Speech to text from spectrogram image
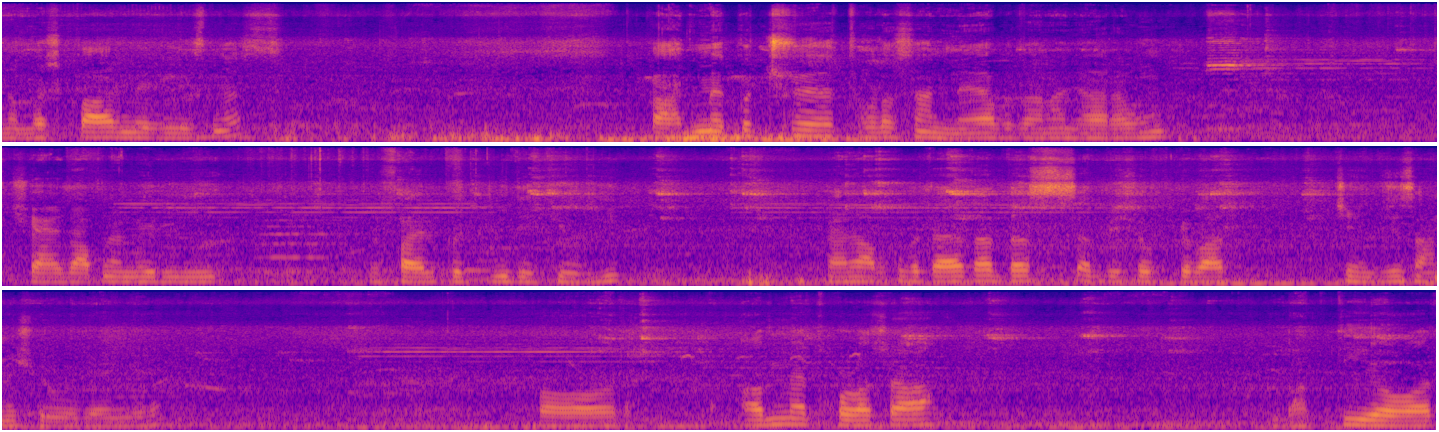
नमस्कार मेरे लिसनर्स आज मैं कुछ थोड़ा सा नया बताना जा रहा हूँ। शायद आपने मेरी प्रोफ़ाइल कुछ भी देखी होगी। मैंने आपको बताया था, दस एपिसोड के बाद चेंजेस आने शुरू हो जाएँगे। और अब मैं थोड़ा सा भक्ति और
